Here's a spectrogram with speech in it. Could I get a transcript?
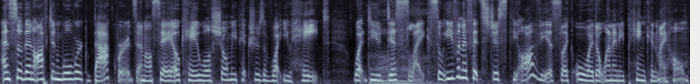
And so then often we'll work backwards and I'll say, okay, well, show me pictures of what you hate. What do you oh. dislike? So even if it's just the obvious, like, oh, I don't want any pink in my home,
